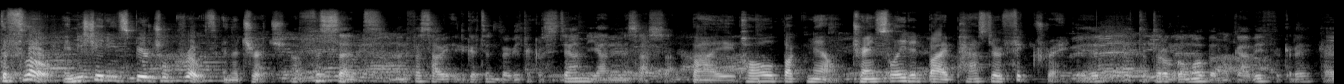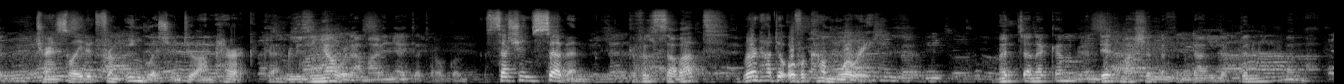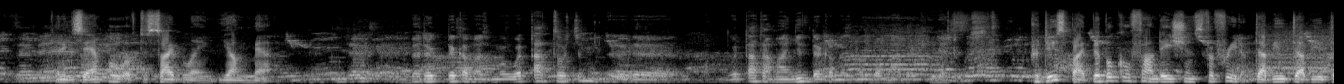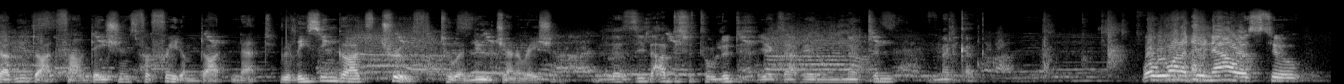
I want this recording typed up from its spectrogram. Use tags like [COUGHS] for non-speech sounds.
the flow, initiating spiritual growth in the church. By Paul Bucknell, translated by Pastor Fikre. Translated from English into Amharic. Session 7 Learn how to overcome worry. መጨነቅን እንዴት ማሸነፍ እንዳለብን መማር An example of discipling young men. በደቀ መዝሙር ወጣቶችን እ፣ ወጣት አማኝን ደቀ መዝሙር በማድረግ ሂደት ውስጥ Produced by Biblical Foundations for Freedom, www.foundationsforfreedom.net, releasing God's truth to a new generation. ለዚህ ለአዲሱ ትውልድ የእግዚአብሔር እውነትን መልቀቅ What we want to do now is to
